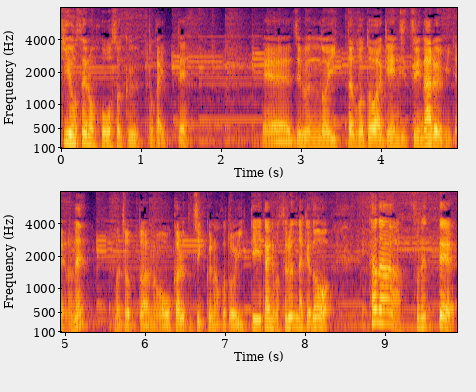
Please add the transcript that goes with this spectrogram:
き寄せの法則とか言って、えー、自分の言ったことは現実になるみたいなね。まあ、ちょっとあの、オカルトチックなことを言っていたりもするんだけど、ただ、それって、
